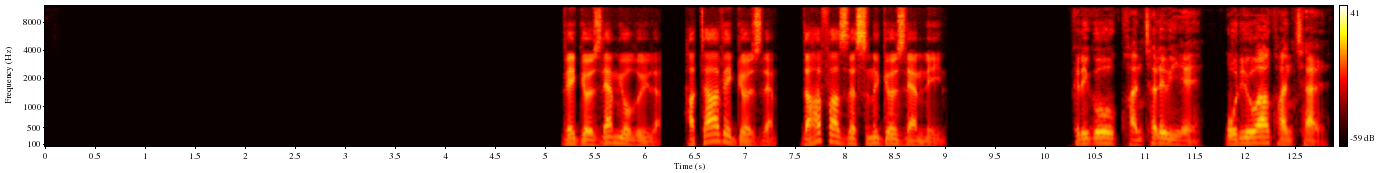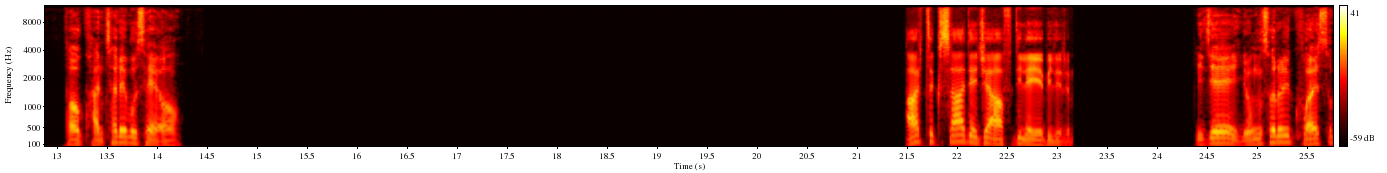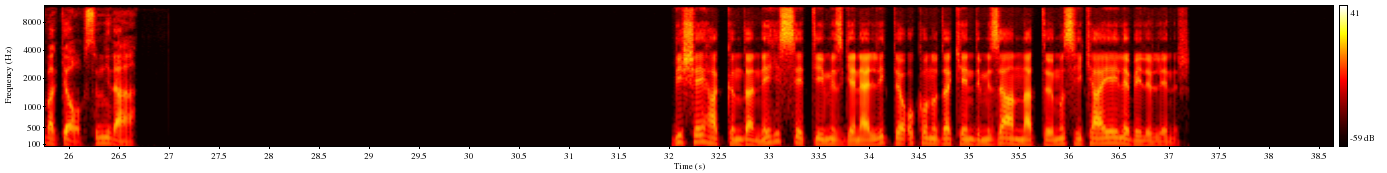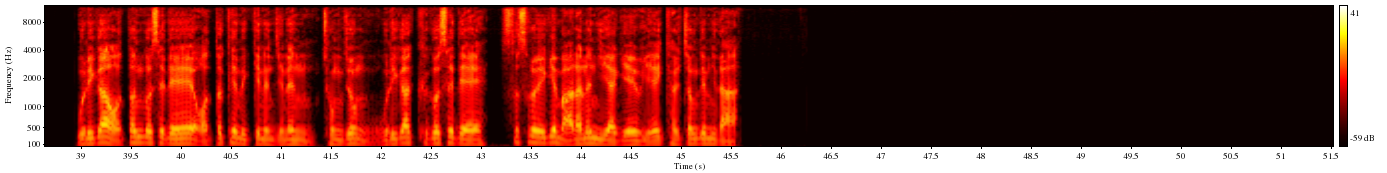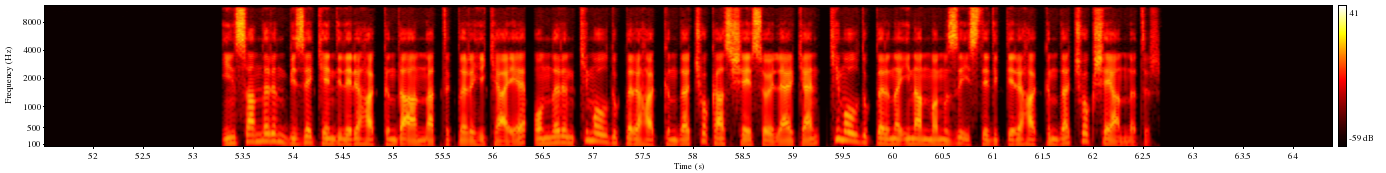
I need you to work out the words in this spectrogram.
Ve gözlem yoluyla. Hata ve gözlem. Daha fazlasını gözlemleyin. 그리고 관찰에 의해 오류와 관찰, 더 관찰해 보세요. Artık sadece af dileyebilirim. 이제 용서를 구할 수밖에 없습니다. Bir şey hakkında ne hissettiğimiz genellikle o konuda kendimize anlattığımız hikayeyle belirlenir. 우리가 어떤 것에 대해 어떻게 느끼는지는 종종 우리가 그것에 대해 스스로에게 말하는 이야기에 의해 결정됩니다. İnsanların bize kendileri hakkında anlattıkları hikaye, onların kim oldukları hakkında çok az şey söylerken, kim olduklarına inanmamızı istedikleri hakkında çok şey anlatır.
